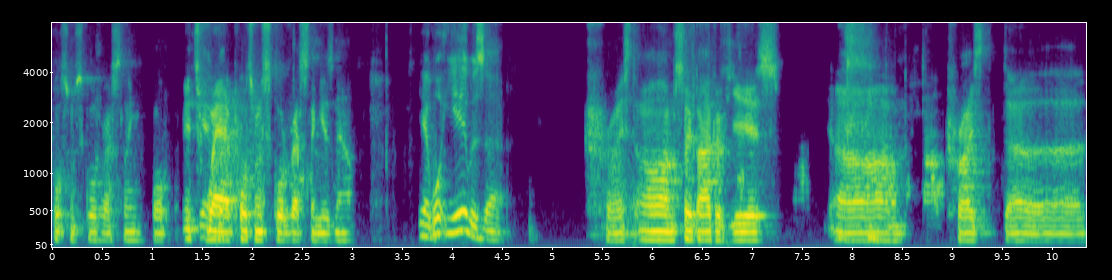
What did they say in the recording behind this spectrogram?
Portsmouth School of Wrestling. Well, it's Yeah, where Portsmouth School of Wrestling is now. Yeah. What year was that? Christ. Oh, I'm so bad with years. Um, Christ. Uh,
